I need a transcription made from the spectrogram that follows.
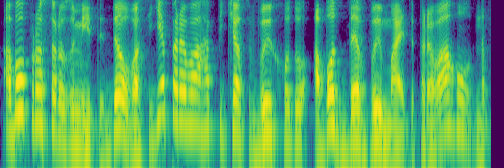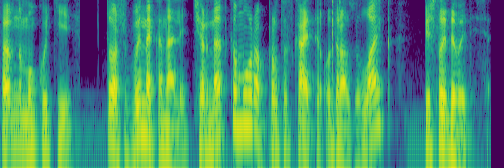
або просто розуміти, де у вас є перевага під час виходу, або де ви маєте перевагу на певному куті. Тож ви на каналі Чернет Камура, протискайте одразу лайк, пішли дивитися.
